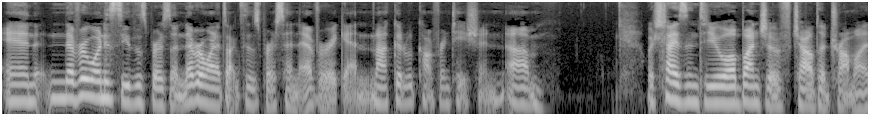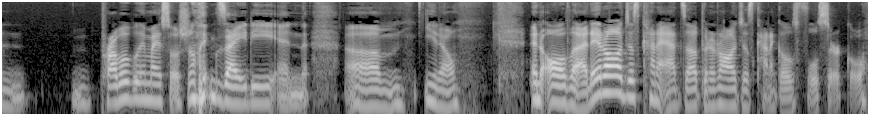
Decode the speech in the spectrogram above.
and never want to see this person, never want to talk to this person ever again. Not good with confrontation. Um, which ties into a bunch of childhood trauma and probably my social anxiety and um, you know, and all that. It all just kind of adds up and it all just kind of goes full circle.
